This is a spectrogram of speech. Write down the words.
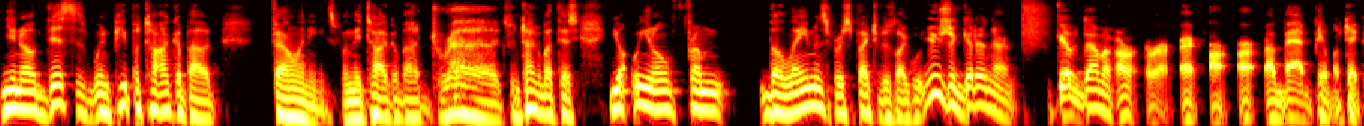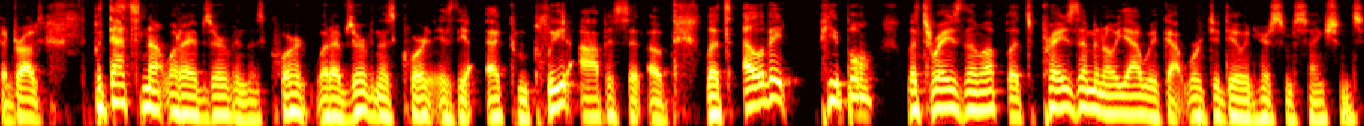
you know, this is when people talk about felonies, when they talk about drugs, when talk about this, you, you know, from the layman's perspective is like, well, you should get in there and give them a, a, a, a, bad people taking drugs. But that's not what I observe in this court. What I observe in this court is the complete opposite of let's elevate people. Let's raise them up. Let's praise them. And oh, yeah, we've got work to do. And here's some sanctions.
